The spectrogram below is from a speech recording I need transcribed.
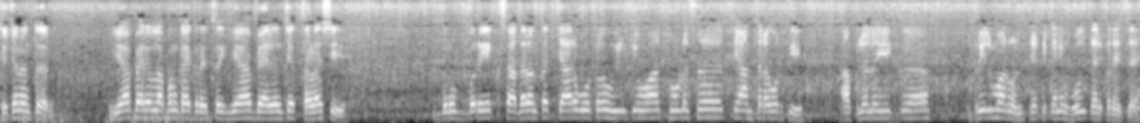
त्याच्यानंतर या बॅरेलला आपण काय करायचं या बॅरलच्या तळाशी बरोबर एक साधारणतः चार बोटं होईल किंवा थोडंसं त्या अंतरावरती आपल्याला एक ड्रिल मारून त्या ठिकाणी होल तयार करायचा आहे.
